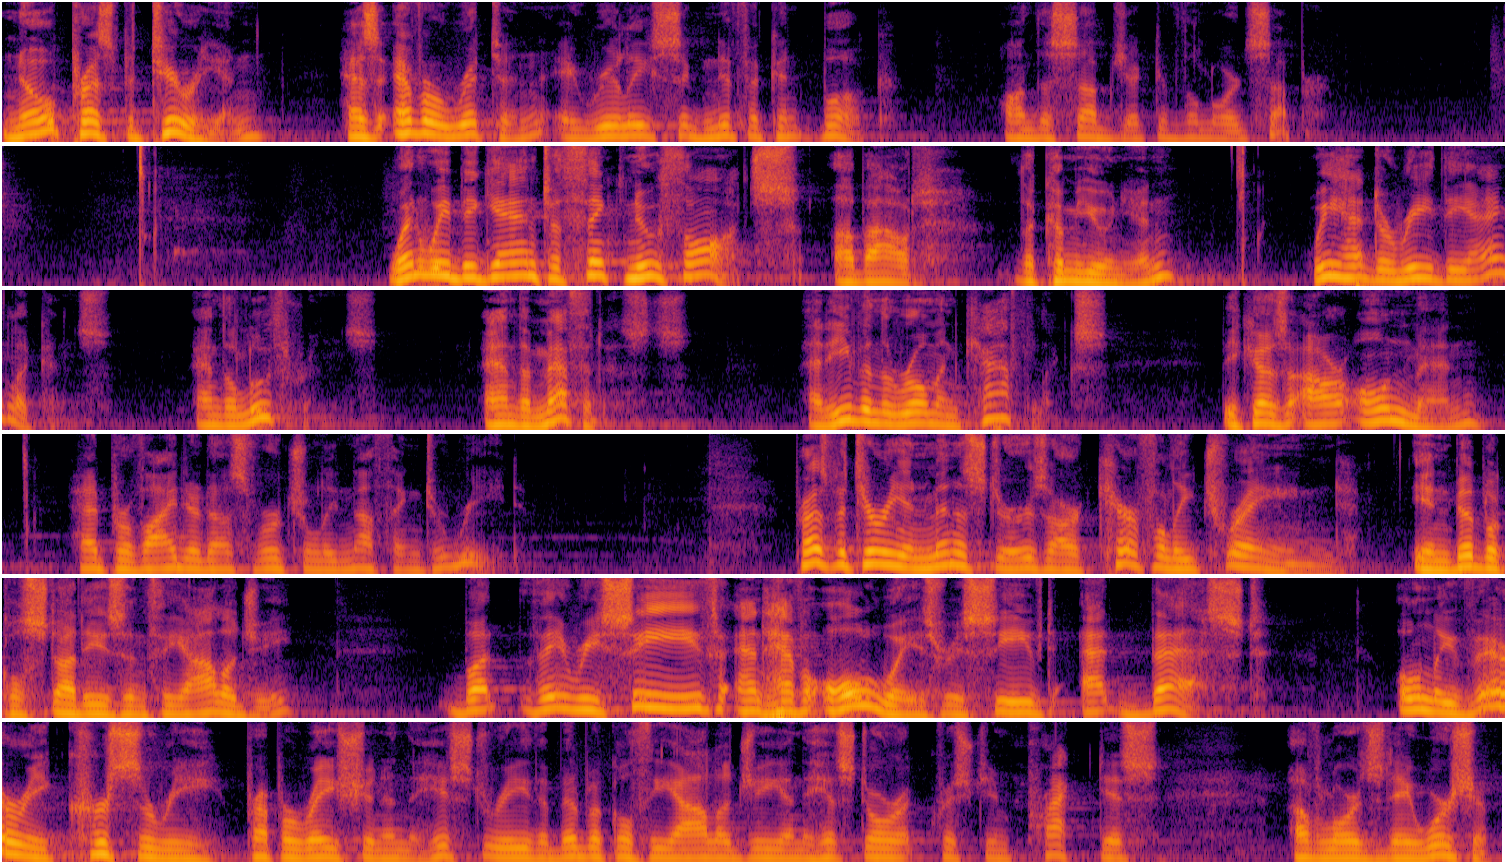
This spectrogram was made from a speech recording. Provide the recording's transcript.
no Presbyterian has ever written a really significant book on the subject of the Lord's Supper. When we began to think new thoughts about the communion, we had to read the Anglicans and the Lutherans and the Methodists and even the Roman Catholics because our own men had provided us virtually nothing to read. Presbyterian ministers are carefully trained in biblical studies and theology, but they receive and have always received, at best, only very cursory preparation in the history, the biblical theology, and the historic Christian practice of Lord's Day worship.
